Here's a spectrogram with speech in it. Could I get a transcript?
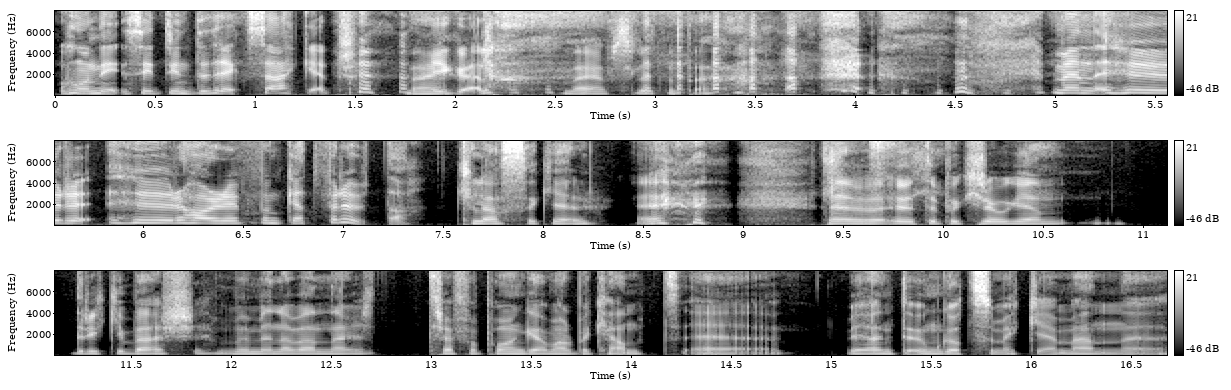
hon sitter ju inte direkt säkert Nej, ikväll. nej absolut inte. Men hur, hur har det funkat förut då? Klassiker. Jag var ute på krogen, dricker bärs med mina vänner, träffar på en gammal bekant. Eh, vi har inte umgått så mycket men eh,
